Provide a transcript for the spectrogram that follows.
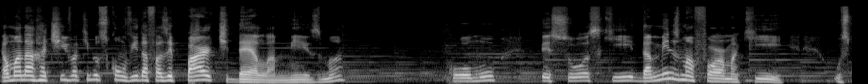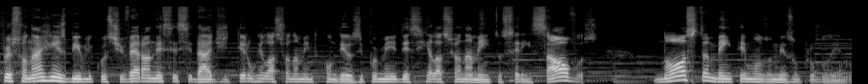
é uma narrativa que nos convida a fazer parte dela mesma, como pessoas que, da mesma forma que os personagens bíblicos tiveram a necessidade de ter um relacionamento com Deus e por meio desse relacionamento serem salvos, nós também temos o mesmo problema.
